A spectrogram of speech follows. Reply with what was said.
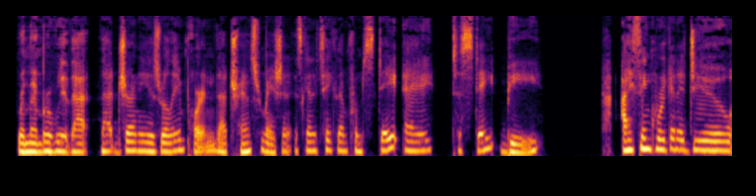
Remember, we, that that journey is really important. That transformation is going to take them from state A to state B. I think we're going to do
